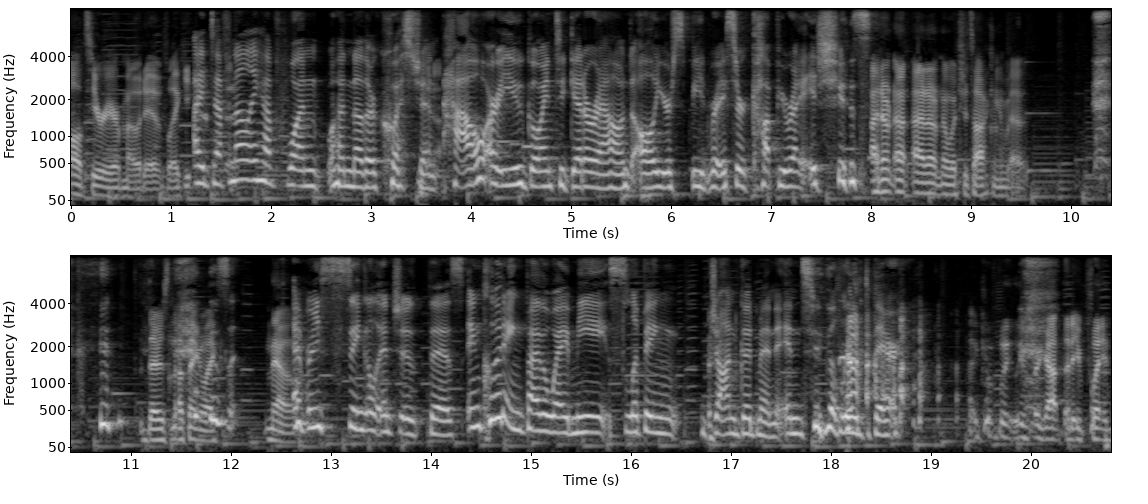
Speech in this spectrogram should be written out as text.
ulterior motive like I definitely have one another question. Yeah. How are you going to get around all your Speed Racer copyright issues? I don't know. I don't know what you're talking about. There's nothing like no. Every single inch of this, including, by the way, me slipping John Goodman into the lead there. I completely forgot that he played.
